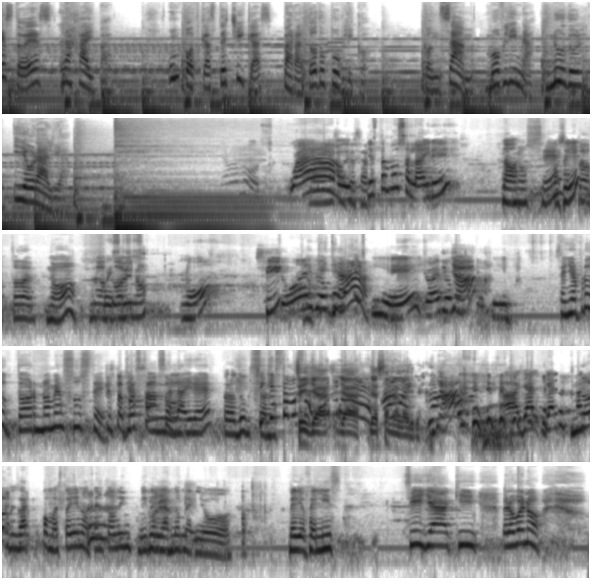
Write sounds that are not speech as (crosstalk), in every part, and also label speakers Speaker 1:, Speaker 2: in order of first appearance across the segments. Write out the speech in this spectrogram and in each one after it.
Speaker 1: Esto es La Jaipa, un podcast de chicas para todo público, con Sam, Moblina, Noodle y Oralia.
Speaker 2: ¡Wow! ¿Ya estamos al aire?
Speaker 3: No,
Speaker 4: No sé.
Speaker 3: ¿O sí?
Speaker 4: To- toda- no.
Speaker 5: No,
Speaker 2: Pues-
Speaker 5: todavía no.
Speaker 2: ¿No?
Speaker 5: ¿Sí?
Speaker 2: Yo ahí veo
Speaker 4: que ya.
Speaker 2: que sí, ¿eh? Yo ahí veo
Speaker 5: ¿Ya?
Speaker 2: que sí.
Speaker 4: Señor productor, no me asuste.
Speaker 5: ¿Qué está
Speaker 4: ¿Ya estamos
Speaker 5: pasando?
Speaker 4: al aire? Sí,
Speaker 3: Producción.
Speaker 4: que estamos
Speaker 6: Sí,
Speaker 4: al
Speaker 6: ya,
Speaker 4: aire.
Speaker 6: ya, ya están al aire.
Speaker 3: Ah, ya, ya les voy a
Speaker 4: No.
Speaker 3: como estoy en hotel todo incluido, ya
Speaker 5: bien.
Speaker 3: ando medio, medio feliz.
Speaker 4: Sí, ya aquí. Pero bueno,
